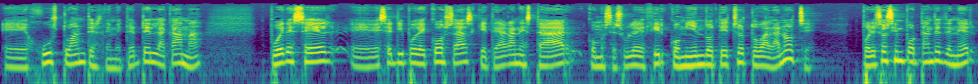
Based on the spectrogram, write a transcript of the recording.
eh, justo antes de meterte en la cama puede ser eh, ese tipo de cosas que te hagan estar, como se suele decir, comiendo techo toda la noche. Por eso es importante tener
